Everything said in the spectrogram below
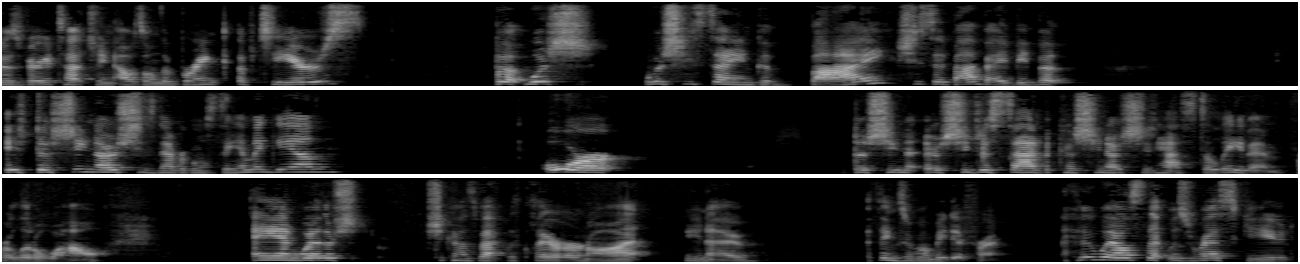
It was very touching. I was on the brink of tears. But was she, was she saying goodbye? She said bye, baby. But is, does she know she's never going to see him again? Or does she is she just sad because she knows she has to leave him for a little while? And whether she, she comes back with Claire or not, you know, things are going to be different who else that was rescued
